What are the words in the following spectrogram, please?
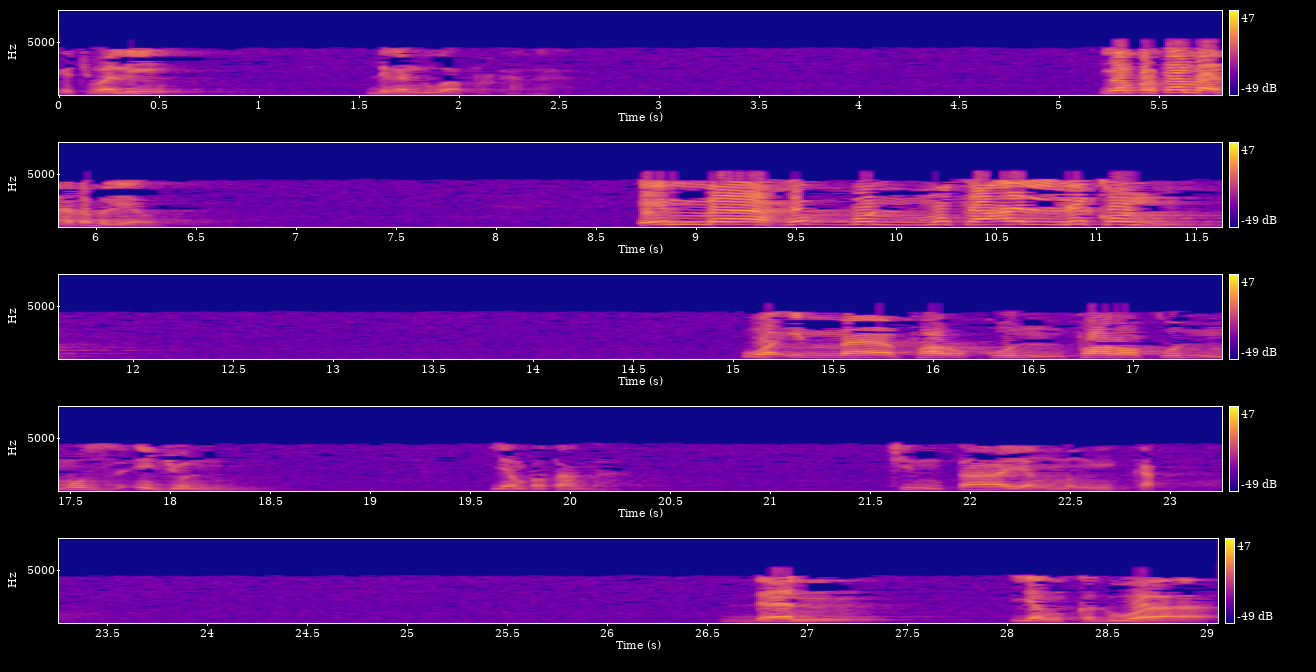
Kecuali dengan dua perkara. Yang pertama kata beliau. Imma hubbun muta'alliqun wa imma farqun farakun muz'ijun. Yang pertama, cinta yang mengikat. Dan yang kedua,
